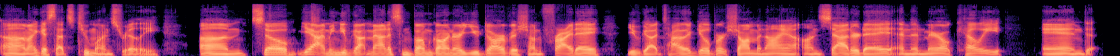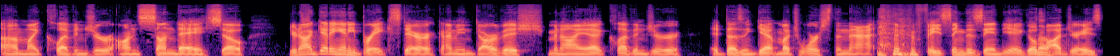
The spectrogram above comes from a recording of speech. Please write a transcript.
Um, I guess that's two months really. Um, so yeah, I mean, you've got Madison Bumgarner, Yu Darvish on Friday. You've got Tyler Gilbert, Sean Manaea on Saturday, and then Merrill Kelly and uh, Mike Clevinger on Sunday. So you're not getting any breaks, Derek. I mean, Darvish, Mania, Clevinger it doesn't get much worse than that facing the San Diego no. Padres.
